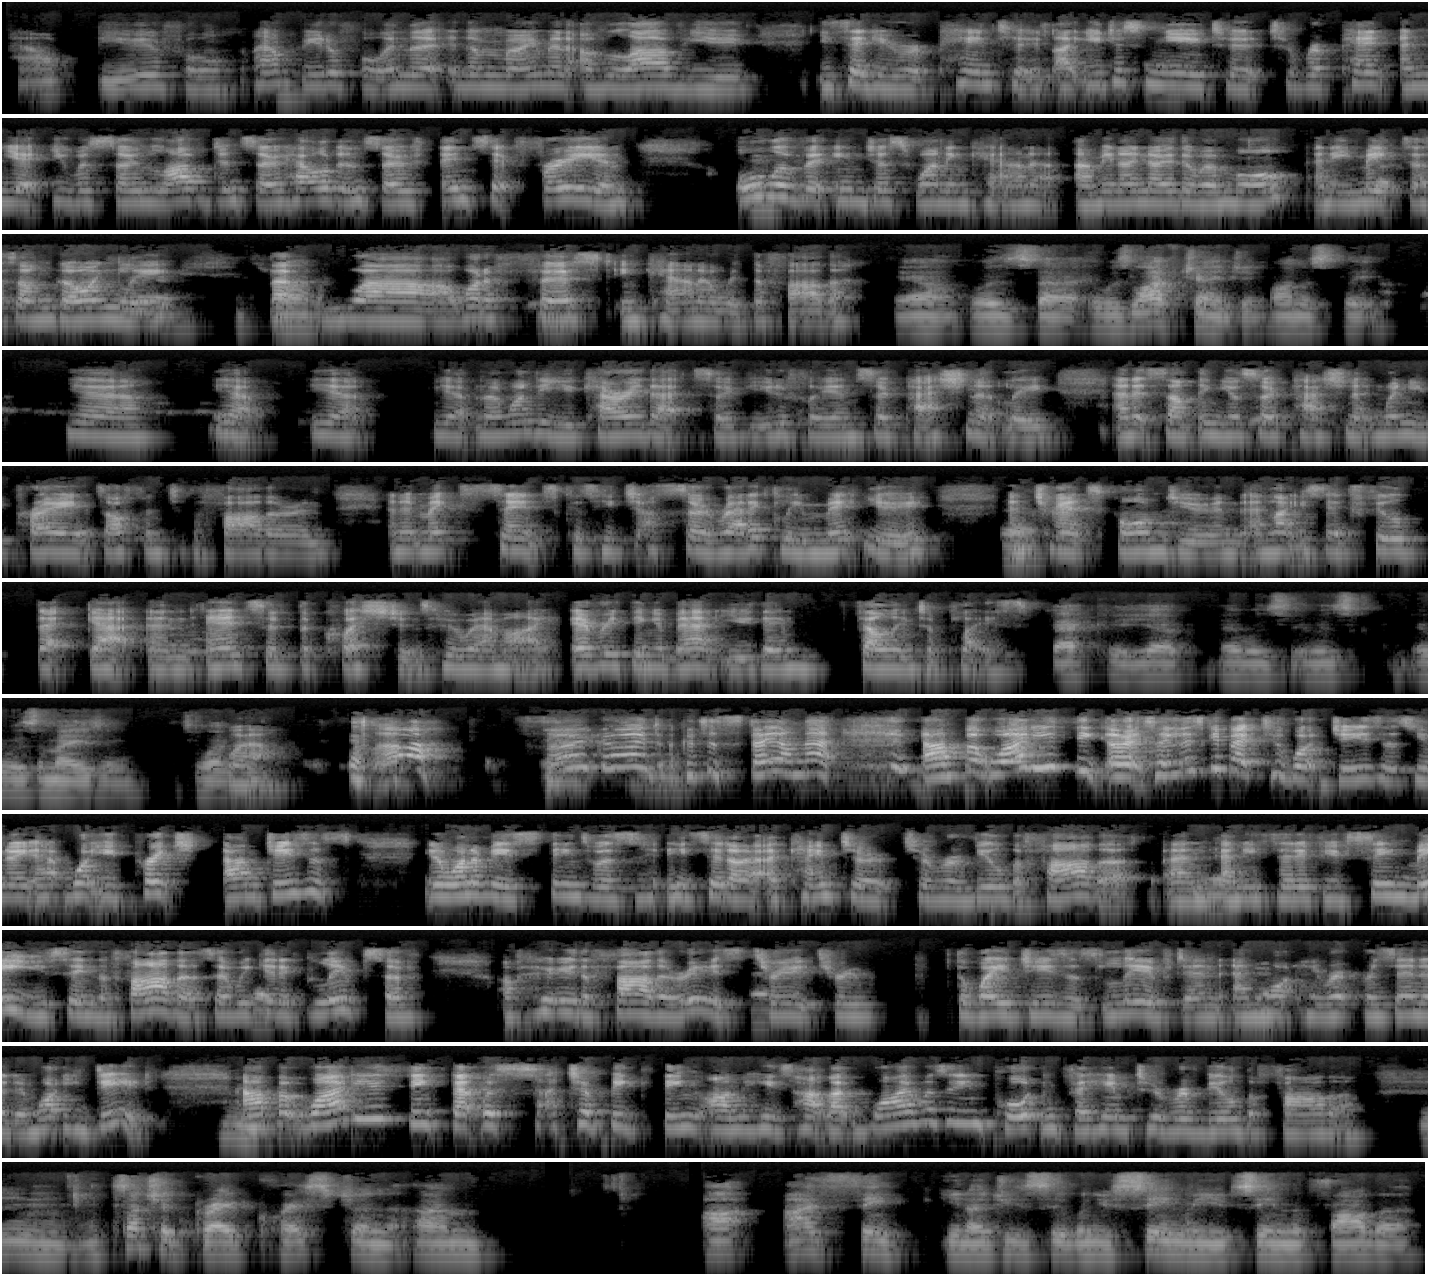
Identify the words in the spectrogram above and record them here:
How beautiful! How beautiful! In the in the moment of love, you you said you repented, like you just knew to to repent, and yet you were so loved and so held and so then set free, and all of it in just one encounter. I mean, I know there were more, and he meets us ongoingly, yeah, but right. wow, what a first encounter with the Father! Yeah, it was uh, it was life changing, honestly. Yeah, yeah, yeah yeah no wonder you carry that so beautifully and so passionately. And it's something you're so passionate and when you pray it's often to the father and and it makes sense because he just so radically met you yeah. and transformed you and, and like you said filled that gap and answered the questions who am i? Everything about you then fell into place. Exactly yeah it was it was it was amazing. It's wow. ah, so good. I could just stay on that. Um, but why do you think? All right, so let's get back to what Jesus, you know, what you preached. Um, Jesus, you know, one of his things was he said, "I, I came to to reveal the Father," and yeah. and he said, "If you've seen me, you've seen the Father." So we yeah. get a glimpse of of who the Father is yeah. through through the way Jesus lived and and what he represented and what he did. Mm. Uh, but why do you think that was such a big thing on his heart? Like, why was it important for him to reveal the Father? Mm, it's such a great question. Um, I, I think, you know, Jesus said, when you've seen me, you've seen the Father.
